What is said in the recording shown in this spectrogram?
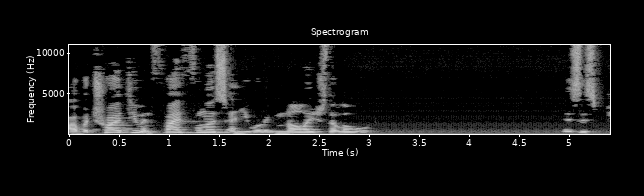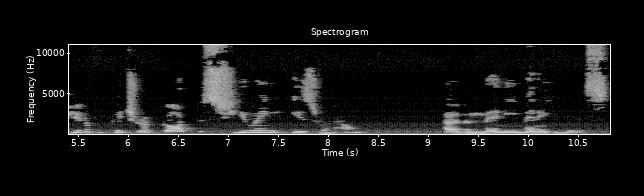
I'll betroth you in faithfulness and you will acknowledge the Lord. There's this beautiful picture of God pursuing Israel over many, many years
